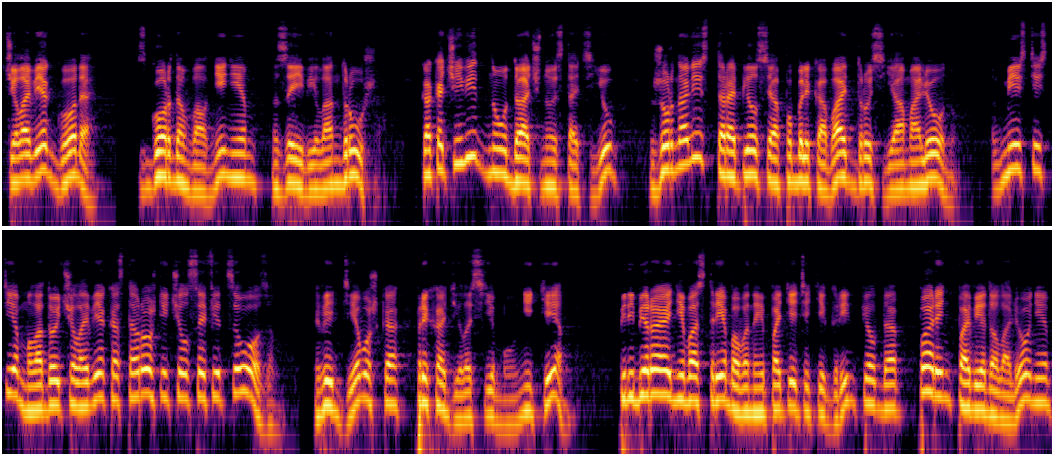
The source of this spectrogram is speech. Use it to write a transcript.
человек года, с гордым волнением заявил Андруша. Как очевидно удачную статью, журналист торопился опубликовать друзьям Алену. Вместе с тем молодой человек осторожничал с официозом, ведь девушка приходилась ему не тем. Перебирая невостребованные патетики Гринфилда, парень поведал Алене,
